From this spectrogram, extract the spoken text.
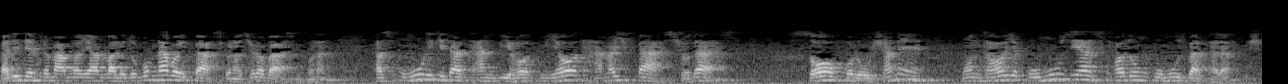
ولی طبق مبنای اول و دوم نباید بحث کنن. چرا بحث می‌کنن؟ پس اموری که در تنبیهات میاد همش بحث شده است. صاف و روشنه. منتهای قموزی هست می‌خواد اون قموز برطرف بشه.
